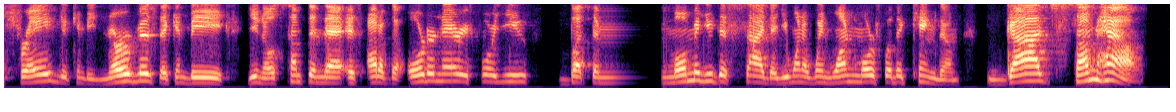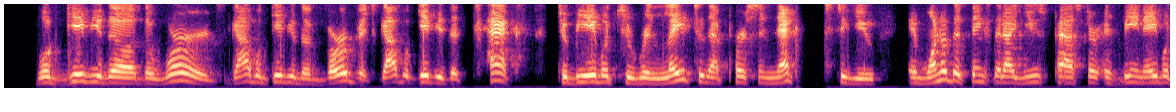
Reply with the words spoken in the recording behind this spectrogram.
afraid you can be nervous it can be you know something that is out of the ordinary for you but the moment you decide that you want to win one more for the kingdom god somehow will give you the the words god will give you the verbiage god will give you the text to be able to relate to that person next to you. And one of the things that i use pastor is being able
